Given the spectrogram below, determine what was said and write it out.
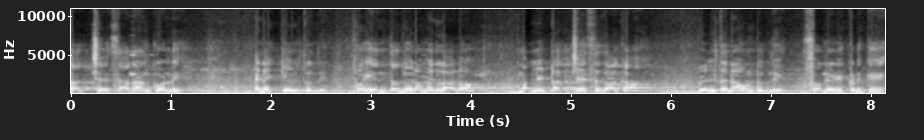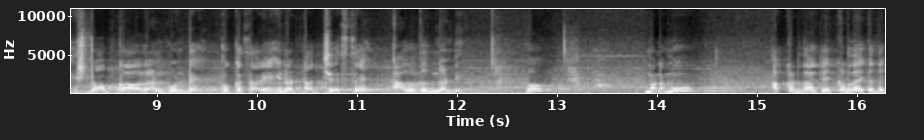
టచ్ చేశాను అనుకోండి వెనక్కి వెళ్తుంది. సో ఎంత దూరం వెళ్ళాలో మళ్ళీ టచ్ చేసేదాకా వెళ్తూనే ఉంటుంది. సో నేను ఇక్కడికి స్టాప్ కావాలనుకుంటే ఒక్కసారి ఇలా టచ్ చేస్తే ఆగుతుందండి. సో మనము అక్కడ దాకా ఎక్కడ దాకా అయితే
